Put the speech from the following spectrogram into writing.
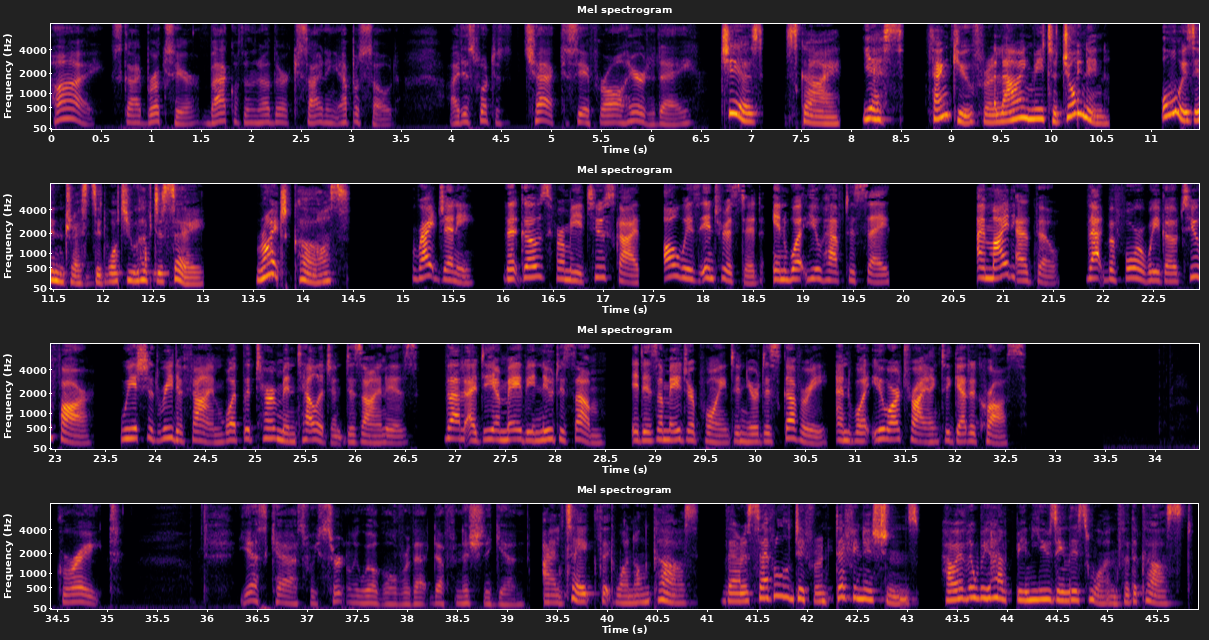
Hi, Sky Brooks here, back with another exciting episode. I just want to check to see if you're all here today. Cheers, Sky. Yes, thank you for allowing me to join in. Always interested what you have to say. Right, Cass? Right, Jenny. That goes for me too, Sky. Always interested in what you have to say. I might add, though, that before we go too far, we should redefine what the term intelligent design is. That idea may be new to some. It is a major point in your discovery and what you are trying to get across. Great. Yes, Cass, we certainly will go over that definition again. I'll take that one on Cass. There are several different definitions, however, we have been using this one for the cast.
